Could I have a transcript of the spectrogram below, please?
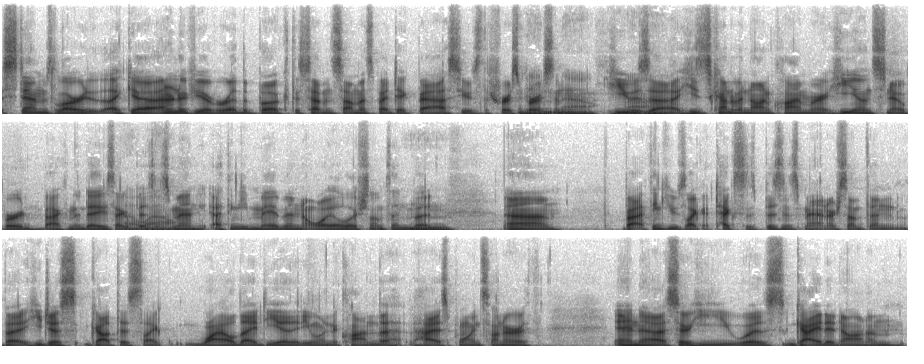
stems largely like uh, I don't know if you ever read the book The Seven Summits by Dick Bass. He was the first person. know. He was uh, he's kind of a non-climber. He owned Snowbird back in the day. He's like Oh, a wow. businessman. I think he may have been oil or something, but Mm. um, but I think he was like a Texas businessman or something. But he just got this like wild idea that he wanted to climb the highest points on Earth. And uh, so he was guided on them,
